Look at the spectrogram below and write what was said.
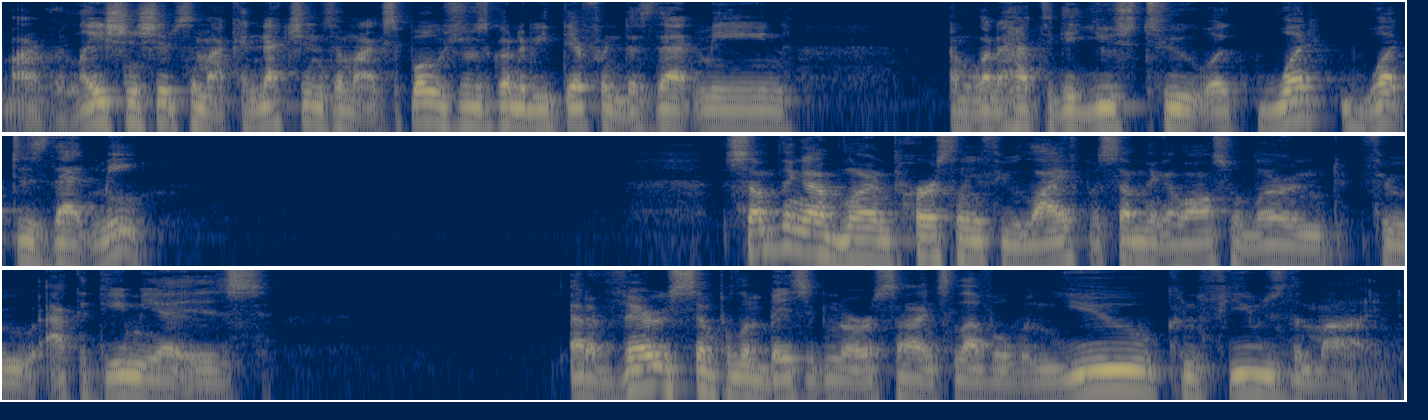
my relationships and my connections and my exposure is going to be different? Does that mean I'm going to have to get used to like what what does that mean? something I've learned personally through life, but something I've also learned through academia is at a very simple and basic neuroscience level, when you confuse the mind,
